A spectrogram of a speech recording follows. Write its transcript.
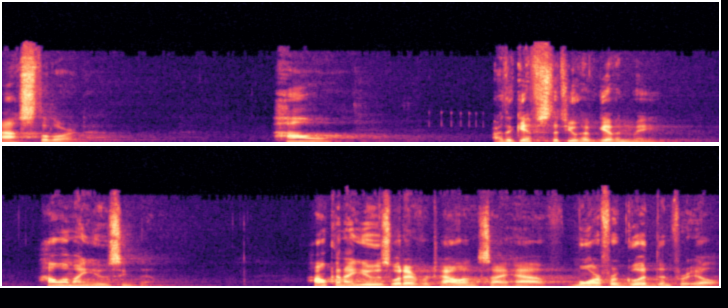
ask the Lord how are the gifts that you have given me. How am I using them? How can I use whatever talents I have more for good than for ill?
